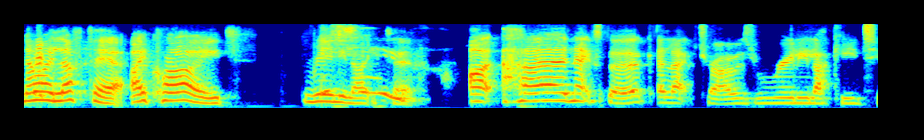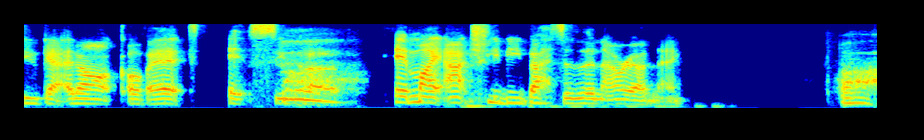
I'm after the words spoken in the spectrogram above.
no, I loved it. I cried. Really liked it. Uh, her next book, Electra, I was really lucky to get an arc of it. It's super. it might actually be better than Ariadne. Oh,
